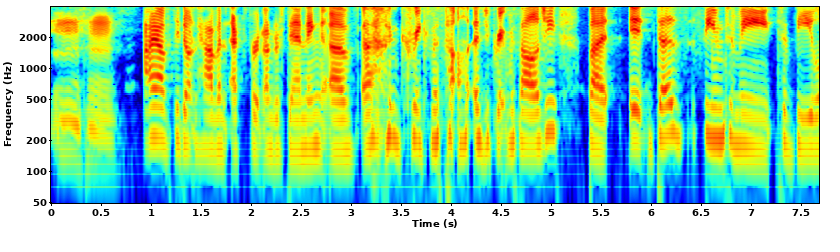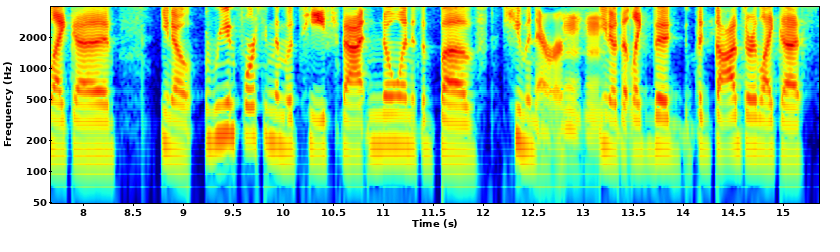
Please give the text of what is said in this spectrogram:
hmm I obviously don't have an expert understanding of uh, Greek mythology, Greek mythology, but it does seem to me to be like a, you know, reinforcing the motif that no one is above human error. Mhm. You know that like the the gods are like us,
